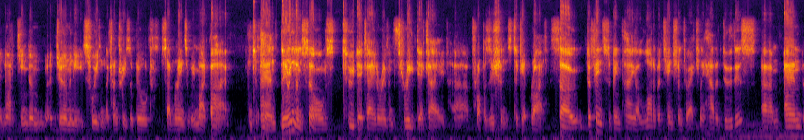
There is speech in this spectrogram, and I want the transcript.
United Kingdom, Germany, Sweden, the countries that build submarines that we might buy in Japan, they're in themselves two decade or even three decade uh, propositions to get right. So defence has been paying a lot of attention to actually how to do this, um, and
